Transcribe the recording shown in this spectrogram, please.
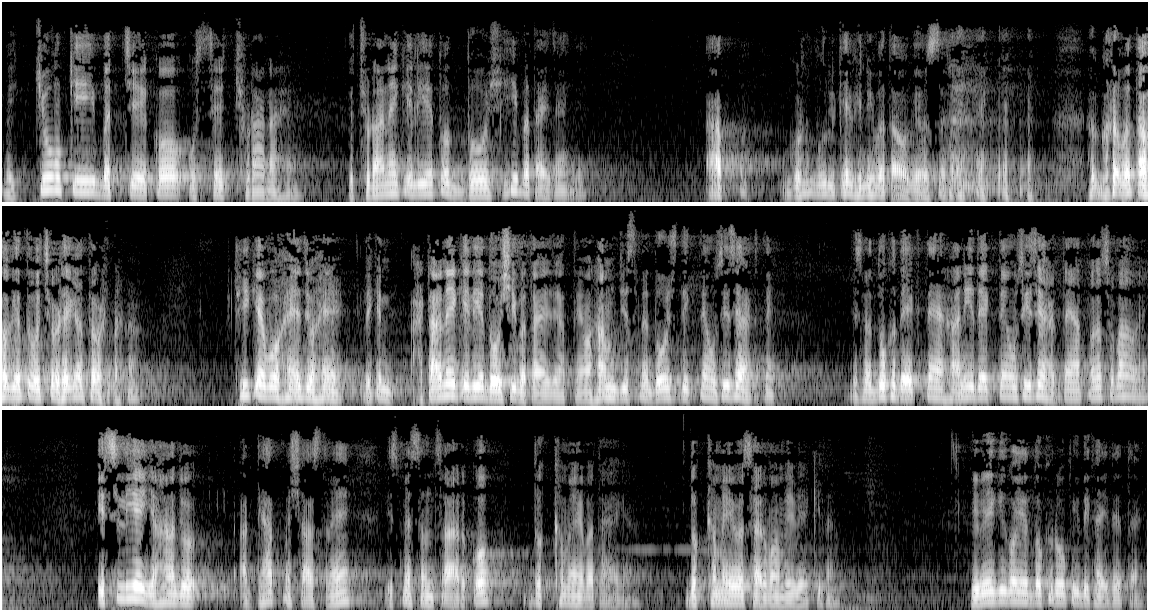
भाई, क्योंकि बच्चे को उससे छुड़ाना है तो छुड़ाने के लिए तो दोष ही बताए जाएँगे। आप गुण भूल के भी नहीं बताओगे उस समय। गुण बताओगे तो वो छोड़ेगा तोड़ना ठीक है, वो है जो है, लेकिन हटाने के लिए दोषी बताए जाते हैं और हम जिसमें दोष दिखते हैं, उसी से हटते हैं। जिसमें दुख देखते हैं, हानि देखते हैं, उसी से हटते हैं, आत्मा का स्वभाव है। इसलिए यहाँ जो अध्यात्म शास्त्र है, इसमें संसार को दुखमय बताया गया। दुखमय व सर्वम विवेकी विवेकी को यह दुख रूप ही दिखाई देता है।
